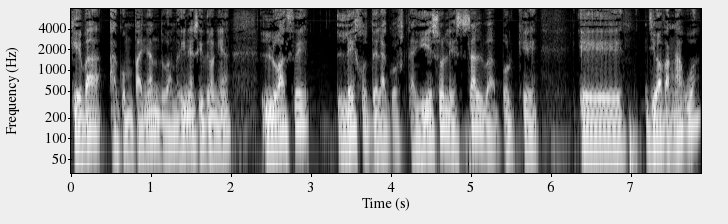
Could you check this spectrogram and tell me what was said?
que va acompañando a Medina Sidonia, lo hace lejos de la costa y eso les salva porque eh, llevaban agua,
